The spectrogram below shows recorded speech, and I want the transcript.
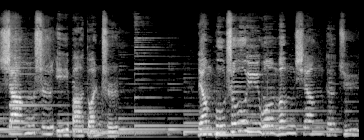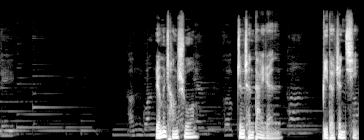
像是一把断尺，量不出与我梦想的距离。人们常说，真诚待人，必得真情；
